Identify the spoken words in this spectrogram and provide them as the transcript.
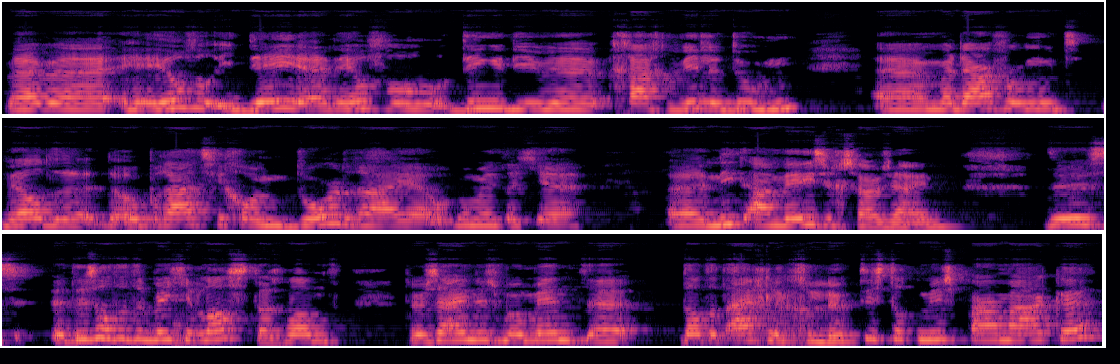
we hebben heel veel ideeën en heel veel dingen die we graag willen doen. maar daarvoor moet wel de, de operatie gewoon doordraaien op het moment dat je niet aanwezig zou zijn. Dus het is altijd een beetje lastig, want er zijn dus momenten dat het eigenlijk gelukt is, dat misbaar maken.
